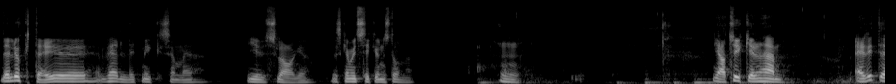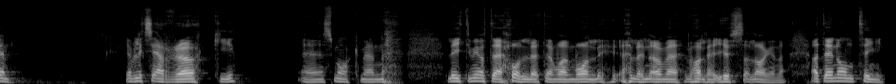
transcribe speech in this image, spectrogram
Det luktar ju väldigt mycket som en ljuslager. Det ska man inte sticka under stol med. Mm. Jag tycker den här är lite, jag vill inte säga rökig eh, smak, men lite mer åt det hållet än vad en vanlig, eller när de är vanliga ljusa lagarna. Att det är någonting,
